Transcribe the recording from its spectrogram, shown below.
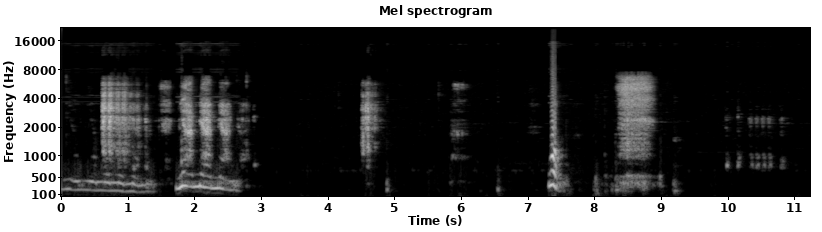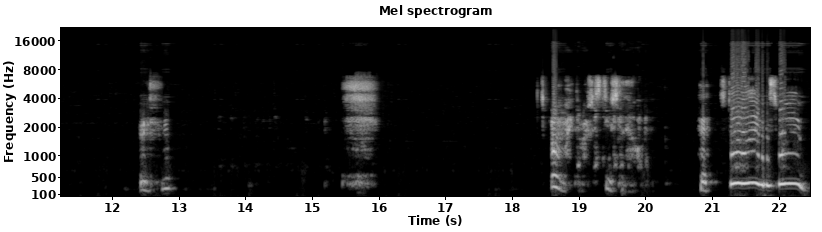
Yum, yum, yum, yum, yum, yum. Yum, yum, yum, yum. Whoa. Oh my gosh, it's too slow. it's too late to swim.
